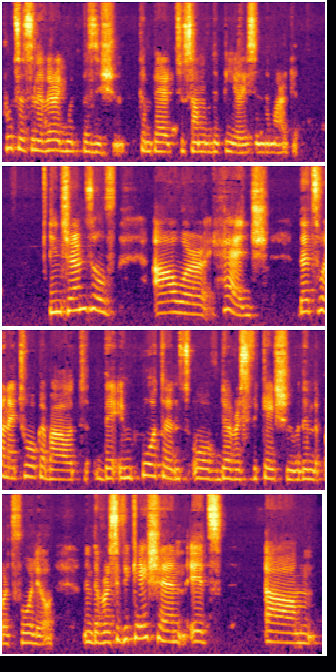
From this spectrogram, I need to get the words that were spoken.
puts us in a very good position compared to some of the peers in the market. In terms of our hedge, that's when I talk about the importance of diversification within the portfolio. And diversification, it's um,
